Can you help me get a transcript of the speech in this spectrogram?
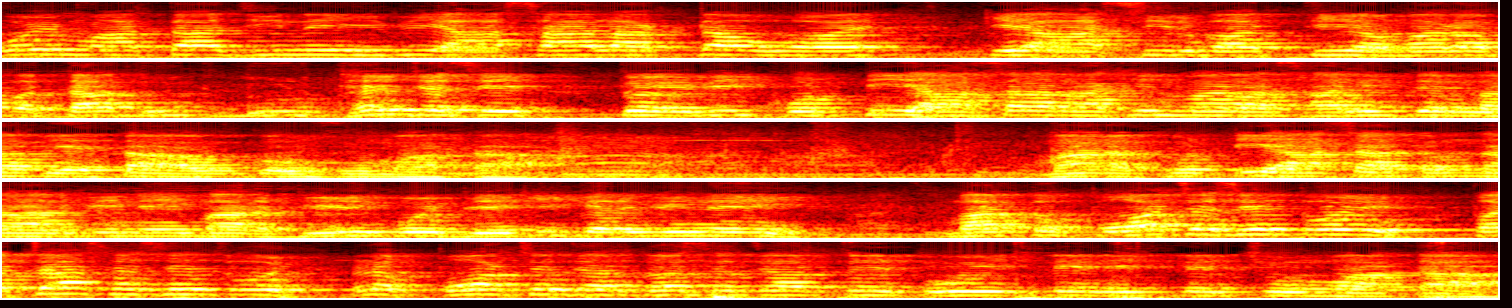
કોઈ માતાજીને એવી આશા રાખતા હોય કે આશીર્વાદથી અમારા બધા દુઃખ દૂર થઈ જશે, તો એવી ખોટી આશા રાખીને મારા સાનિધ્યમાં બેતા આવું કહું છું માતા. મારા ખોટી આશા તમને હાલવી નહીં, મારા ભીડ કોઈ ભેગી કરવી નહીં. મારે તો પોચ હશે તોય, પચાસ હશે તોય, અને પાંચ હજાર, દસ હજાર છે તોય એટલે ને એટલે છું માતા.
